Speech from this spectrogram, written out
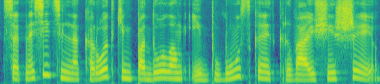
с относительно коротким подолом и блузкой, открывающей шею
